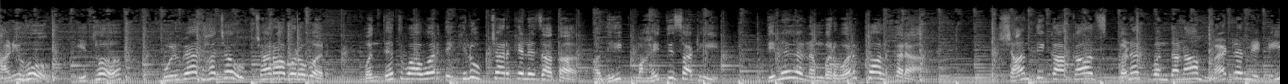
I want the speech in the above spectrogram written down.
आणि हो इथं मुळव्याधाच्या उपचाराबरोबर बंध्यत्वावर देखील उपचार केले जातात. अधिक माहितीसाठी दिलेल्या नंबरवर कॉल करा. शांती काकाज कणक वंदना मॅटर्निटी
